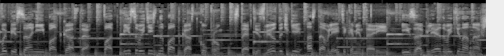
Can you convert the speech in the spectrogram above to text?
в описании подкаста. Подписывайтесь на подкаст Купрум, ставьте звездочки, оставляйте комментарии и заглядывайте на наш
